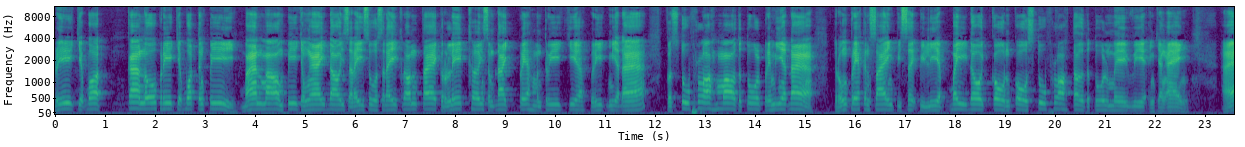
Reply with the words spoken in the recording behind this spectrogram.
ព្រះរាជបុត្រកាលនោះព្រះរាជបុត្រទាំងពីរបានមកអំពីចម្ងាយដោយសរីសួស្ដីក្រន់តែក្រឡេកឃើញសម្ដេចព្រះមន្ត្រីជាព្រះរាជមេដាក៏ស្ទុះផ្លោះមកទទួលព្រះមេដាទ្រង់ព្រះកន្សែងពិសេសពីលៀបបីដូចកូនកោស្ទុះផ្លោះទៅទទួលមេវាអញ្ចឹងឯងឯ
